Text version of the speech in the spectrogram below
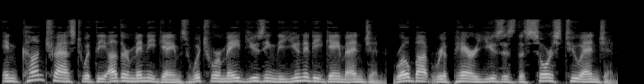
In contrast with the other minigames which were made using the Unity game engine, Robot Repair uses the Source 2 engine.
